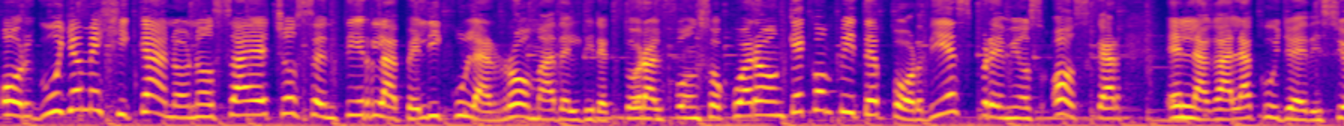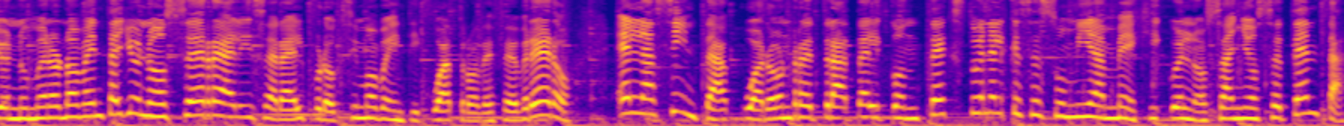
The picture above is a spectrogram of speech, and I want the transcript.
Orgullo Mexicano nos ha hecho sentir la película Roma del director Alfonso Cuarón que compite por 10 premios Oscar en la gala cuya edición número 91 se realizará el próximo 24 de febrero. En la cinta, Cuarón retrata el contexto en el que se sumía México en los años 70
